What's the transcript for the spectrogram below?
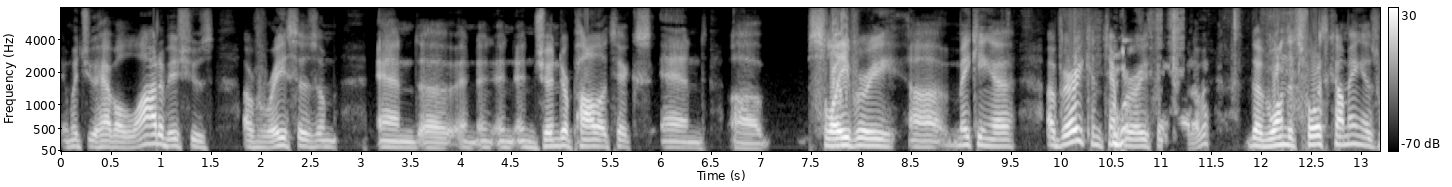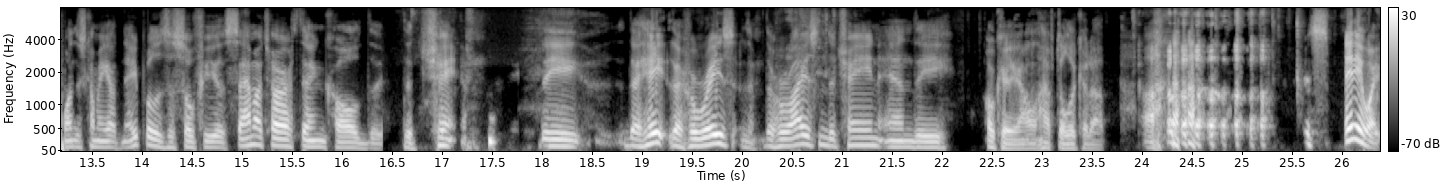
in which you have a lot of issues of racism and uh, and, and, and gender politics and uh, slavery, uh, making a, a very contemporary thing out of it. The one that's forthcoming is one that's coming out in April is a Sofia Samatar thing called the the chain the the hate the horizon, the horizon, the chain, and the okay. I'll have to look it up. Uh, it's anyway,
